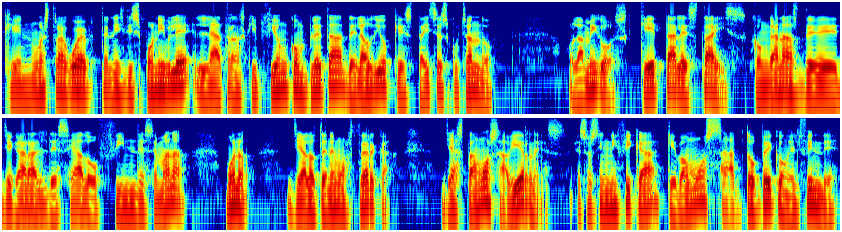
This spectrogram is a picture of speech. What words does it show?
que en nuestra web tenéis disponible la transcripción completa del audio que estáis escuchando. Hola amigos, ¿qué tal estáis? ¿Con ganas de llegar al deseado fin de semana? Bueno, ya lo tenemos cerca. Ya estamos a viernes. Eso significa que vamos a tope con el fin de.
